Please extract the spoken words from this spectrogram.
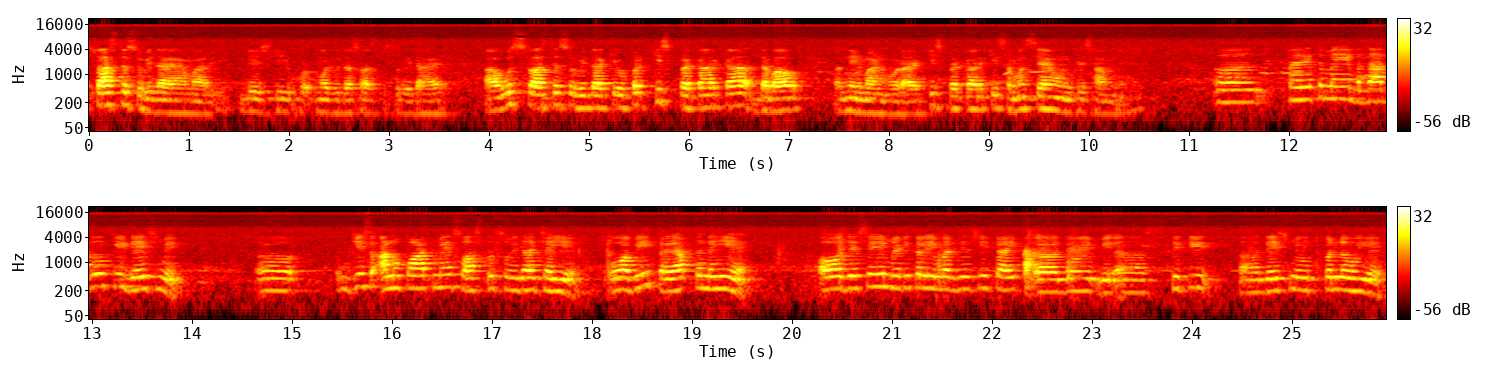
स्वास्थ्य सुविधा है हमारी, देश की मौजूदा स्वास्थ्य सुविधा है उस स्वास्थ्य सुविधा के ऊपर किस प्रकार का दबाव निर्माण हो रहा है? किस प्रकार की समस्याएँ उनके सामने है? पहले तो मैं ये बता दूँ कि देश में जिस अनुपात में स्वास्थ्य सुविधा चाहिए, वो अभी पर्याप्त नहीं है। और जैसे मेडिकल इमरजेंसी टाइप जो स्थिति देश में उत्पन्न हुई है।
